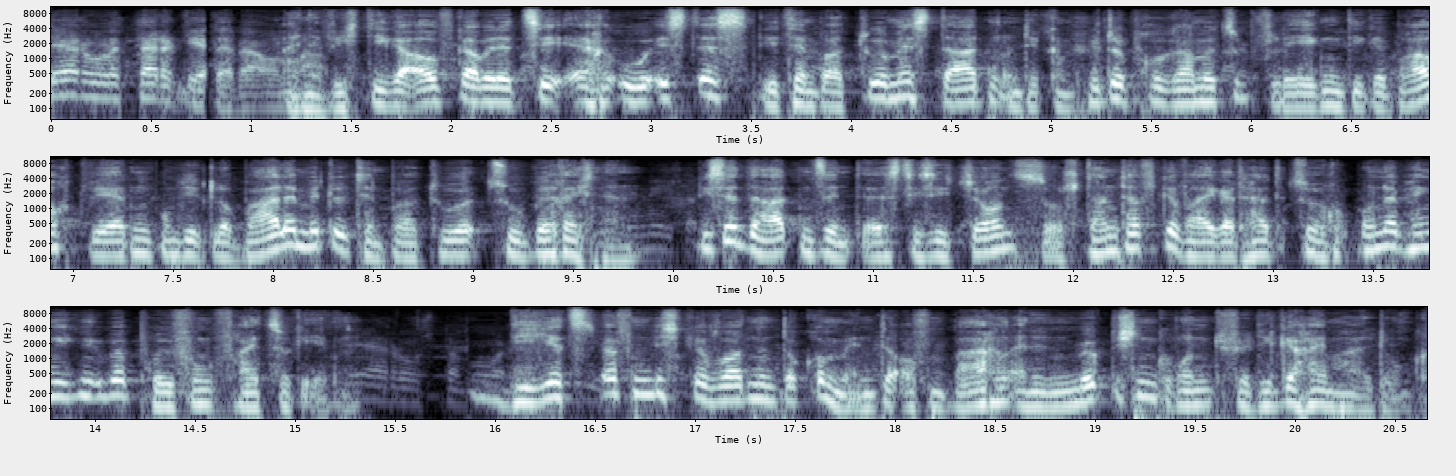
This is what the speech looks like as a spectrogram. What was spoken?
Eine wichtige Aufgabe der CRU ist es, die Temperaturmessdaten und die Computerprogramme zu pflegen, die gebraucht werden, um die globale Mitteltemperatur zu berechnen. Diese Daten sind es, die sich Jones so standhaft geweigert hat, zur unabhängigen Überprüfung freizugeben. Die jetzt öffentlich gewordenen Dokumente offenbaren einen möglichen Grund für die Geheimhaltung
